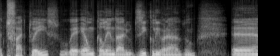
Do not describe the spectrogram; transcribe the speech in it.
uh, de facto, é isso, é, é um calendário desequilibrado. Uh,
